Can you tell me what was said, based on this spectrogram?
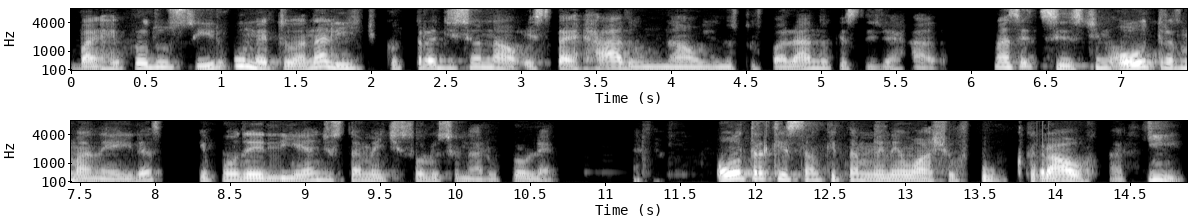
vai reproduzir o método analítico tradicional. Está errado? Não, eu não estou falando que esteja errado mas existem outras maneiras que poderiam justamente solucionar o problema. Outra questão que também eu acho fulcral aqui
